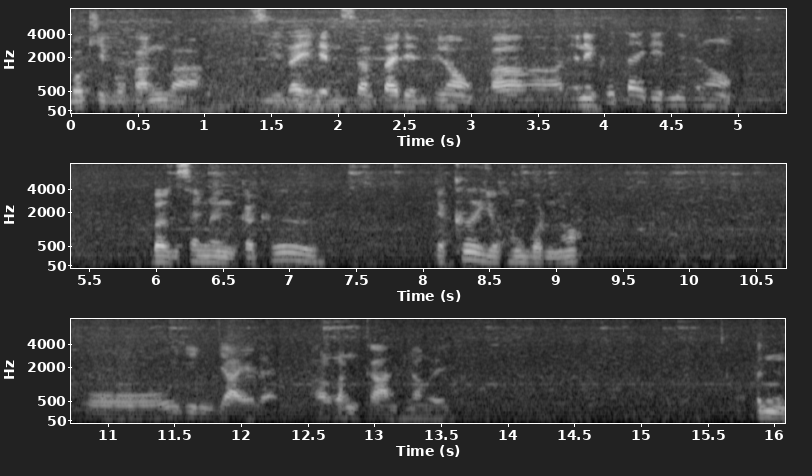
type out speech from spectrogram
บ่คิดบ่ฝันว่าสิได้เห็นสั้นใต้ดินพี่น้องปาอันนี้คือใต้ดินนี่พี่น้อง เบิ่งสักหนึ่งก็คือจะคืออยู่ข้างบนเนาะโอ้ยิ่งใหญ่และอลังการพี่น้องเอ๋ย เป็น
